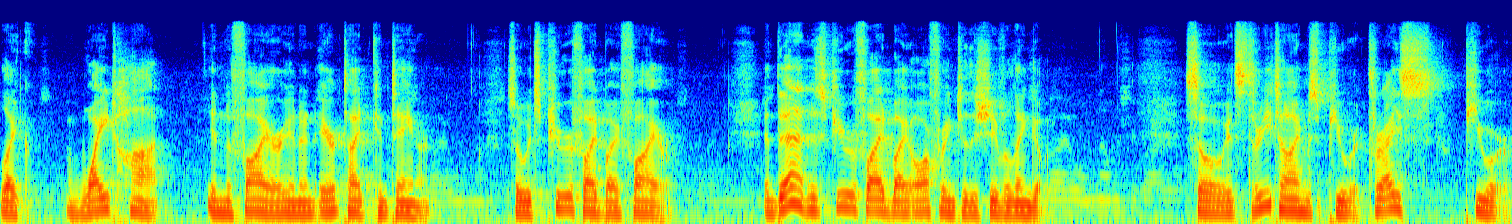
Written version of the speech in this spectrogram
like white hot in the fire in an airtight container. So it's purified by fire. And then it's purified by offering to the Shiva Lingam. So it's three times pure, thrice pure.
